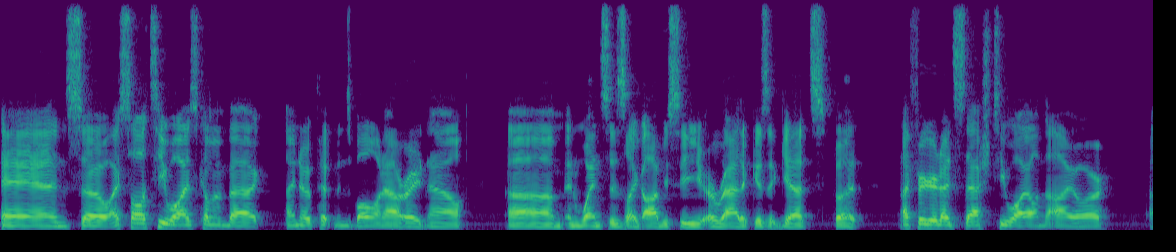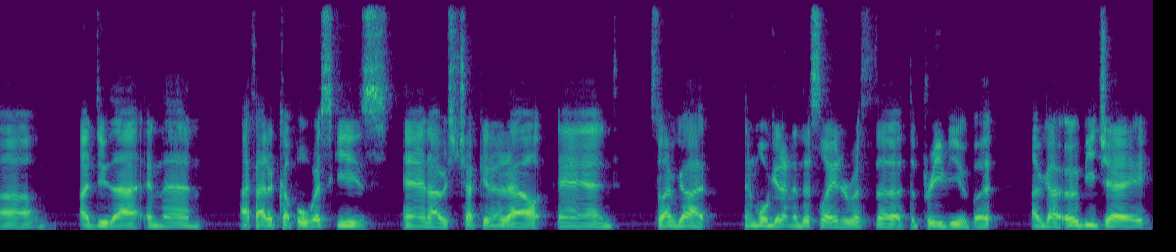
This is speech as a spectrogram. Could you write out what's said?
And so I saw Ty's coming back. I know Pittman's balling out right now. Um, and Wentz is like obviously erratic as it gets, but I figured I'd stash Ty on the IR. Um, I'd do that, and then I've had a couple whiskeys, and I was checking it out, and so I've got, and we'll get into this later with the the preview, but I've got OBJ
